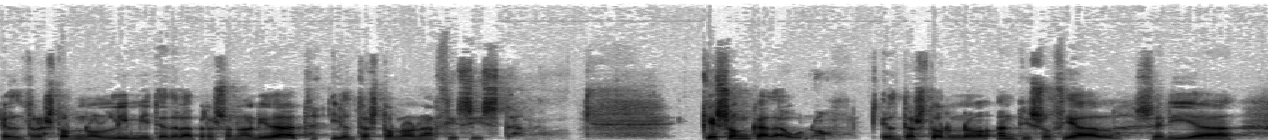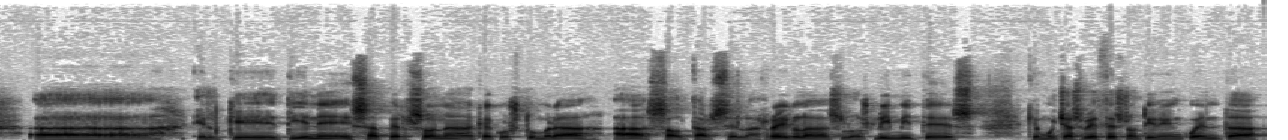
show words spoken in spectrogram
el trastorno límite de la personalidad y el trastorno narcisista. ¿Qué son cada uno? El trastorno antisocial sería ah, el que tiene esa persona que acostumbra a saltarse las reglas, los límites, que muchas veces no tiene en cuenta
